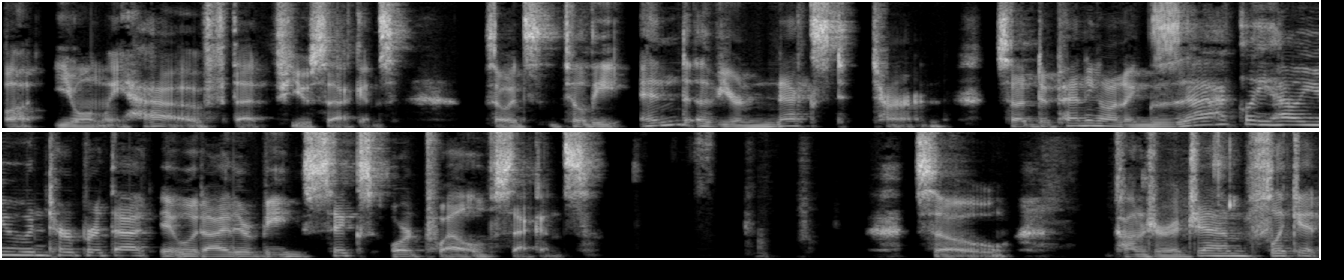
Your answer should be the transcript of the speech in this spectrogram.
but you only have that few seconds. So it's till the end of your next turn. So depending on exactly how you interpret that, it would either be six or 12 seconds. So conjure a gem, flick it,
